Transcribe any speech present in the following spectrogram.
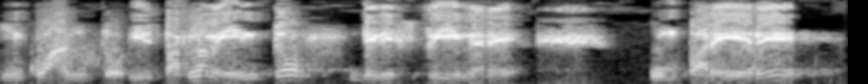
in quanto il Parlamento deve esprimere un parere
